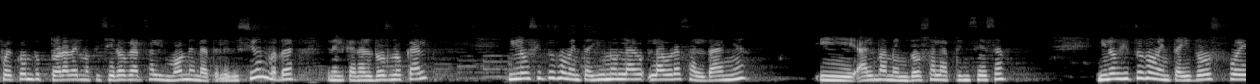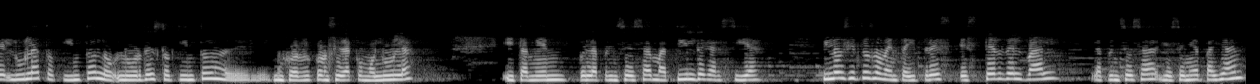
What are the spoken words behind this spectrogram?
fue conductora del noticiero Garza Limón en la televisión, ¿verdad? En el Canal 2 local. 1991 Laura Saldaña y Alma Mendoza, la princesa. 1992 fue Lula Toquinto, Lourdes Toquinto, mejor conocida como Lula, y también pues, la princesa Matilde García 1993, Esther del Val, la princesa Yesenia Payán.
